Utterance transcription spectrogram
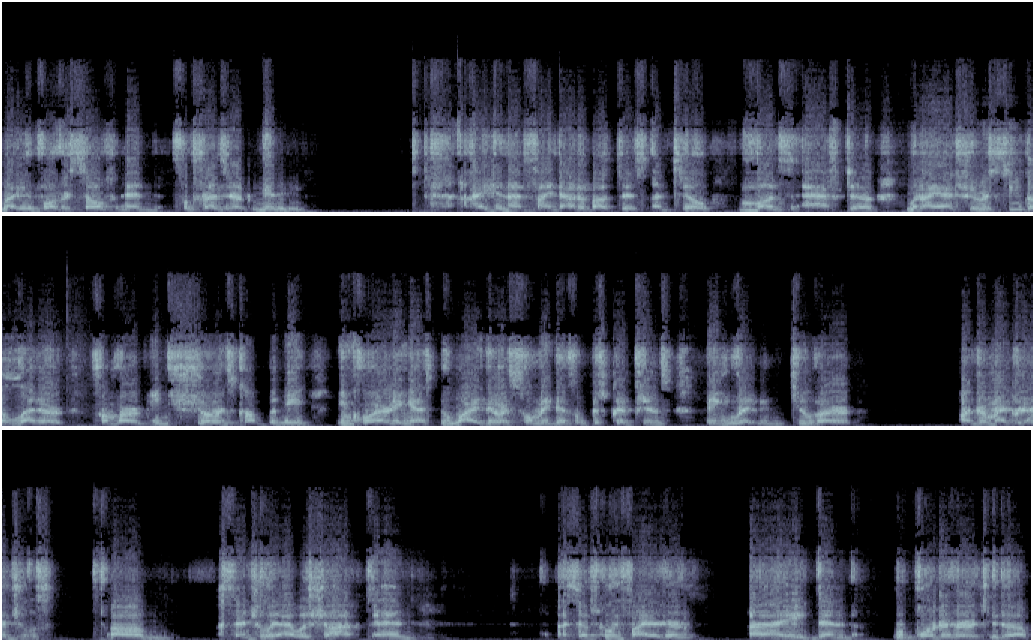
writing for herself and for friends in her community. I did not find out about this until months after when I actually received a letter from her insurance company inquiring as to why there were so many different prescriptions being written to her under my credentials. Um, essentially, I was shocked and I subsequently fired her. I then reported her to the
